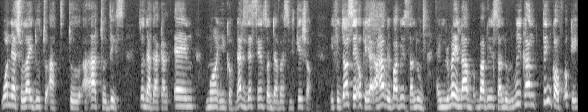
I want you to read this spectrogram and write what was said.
What else should I do to add to uh, add to this so that I can earn more income? That is the sense of diversification. If you just say, okay, I have a barbering salon, and you remain in that barbering salon, we can think of, okay,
